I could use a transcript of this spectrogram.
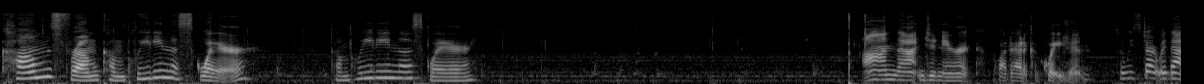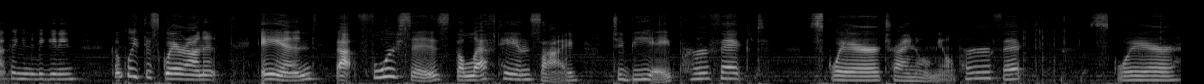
comes from completing the square, completing the square on that generic quadratic equation. So we start with that thing in the beginning, complete the square on it, and that forces the left-hand side to be a perfect square trinomial. Perfect square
